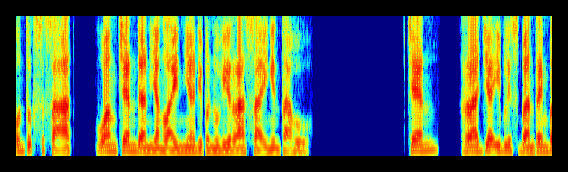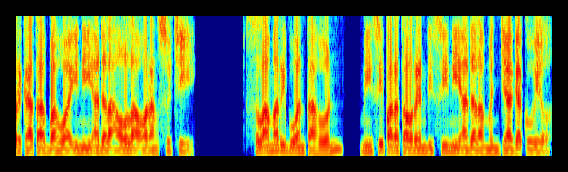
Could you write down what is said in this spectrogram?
Untuk sesaat, Wang Chen dan yang lainnya dipenuhi rasa ingin tahu. Chen, Raja Iblis Banteng berkata bahwa ini adalah aula orang suci. Selama ribuan tahun, misi para Tauren di sini adalah menjaga kuil.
